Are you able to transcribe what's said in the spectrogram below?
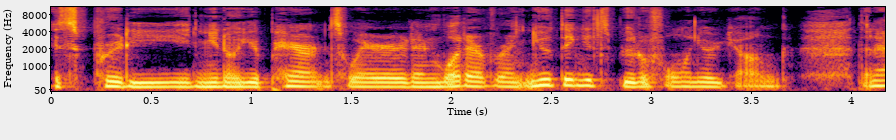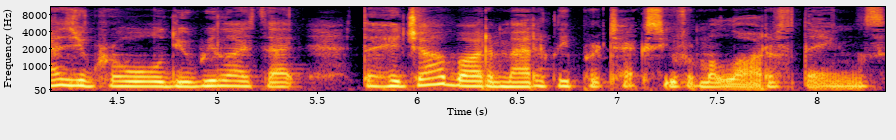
it's pretty and, you know, your parents wear it and whatever. And you think it's beautiful when you're young. Then as you grow old, you realize that the hijab automatically protects you from a lot of things.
